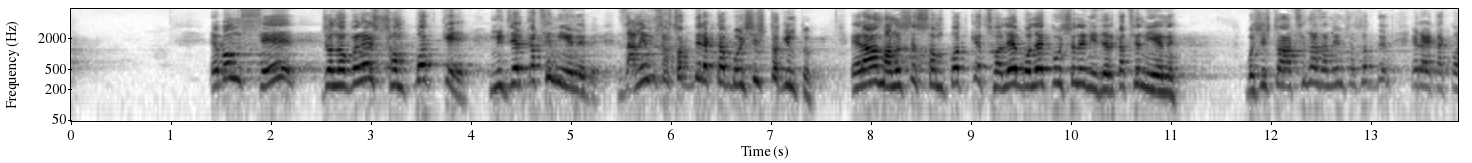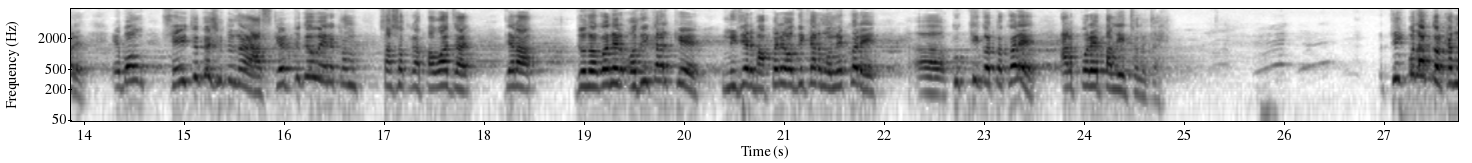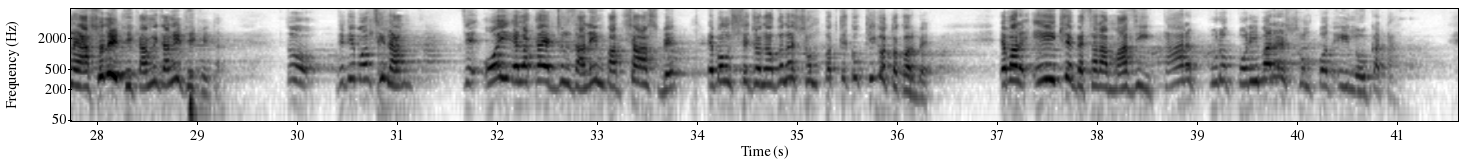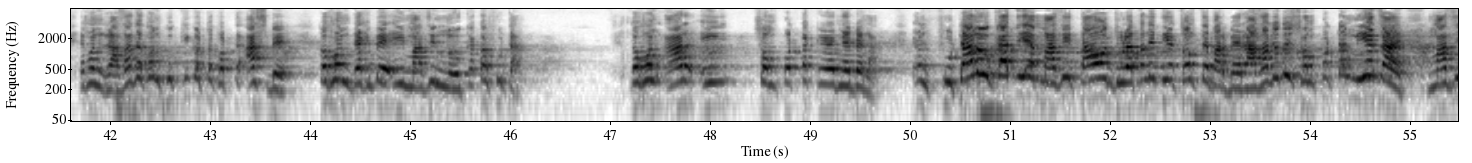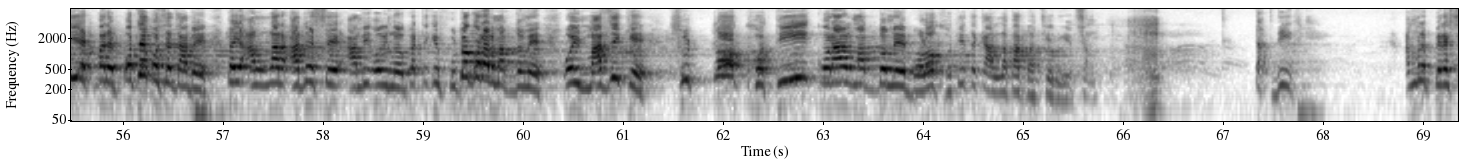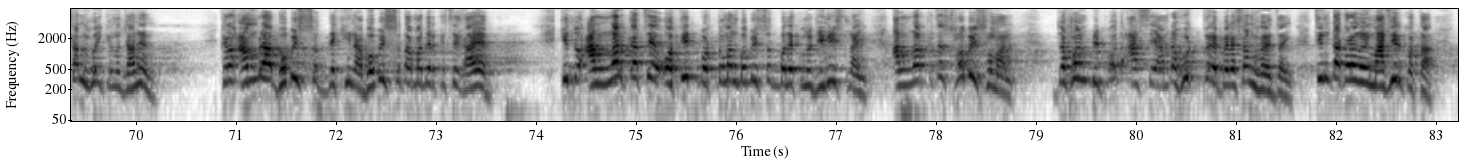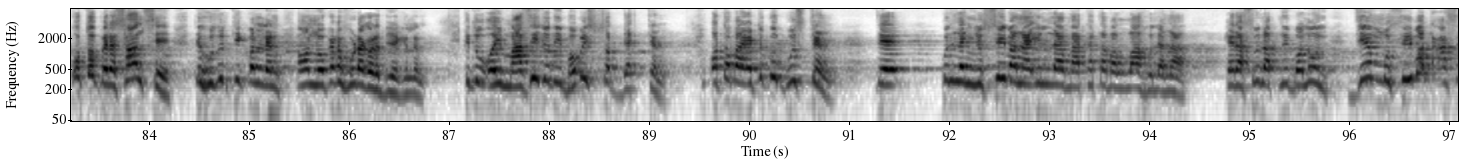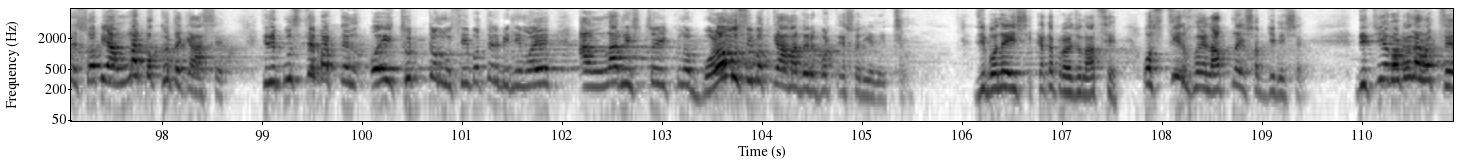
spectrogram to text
এবং সে জনগণের সম্পদকে নিজের কাছে নিয়ে নেবে। জালিম শাসকদের একটা বৈশিষ্ট্য কিন্তু, এরা মানুষের সম্পদকে ছলে বলে কৌশলে নিজের কাছে নিয়ে নেয় বৈশিষ্ট্য আছে না জালিম শাসকদের? এরা এটা করে। এবং সেই যুগে শুধু নয়, আজকের যুগেও এরকম শাসকরা পাওয়া যায়, যারা জনগণের অধিকারকে নিজের বাপের অধিকার মনে করে কুক্ষিগত করে, আর পরে পালিয়ে চলে যায়। ঠিক বলার দরকার নেই, আসলেই ঠিক, আমি জানি ঠিক এটা। তো যেটি বলছিলাম যে ওই এলাকায় একজন জালিম বাদশাহ আসবে এবং সে জনগণের সম্পদকে কুক্ষিগত করবে। এবার এই যে বেচারা মাঝি তার পুরো পরিবারের সম্পদ এই নৌকাটা। এখন রাজা যখন কুক্ষিগত করতে আসবে, তখন দেখবে এই মাঝির নৌকাটা ফুটা। তখন আর এই সম্পদটা কেড়ে নেবে না। এখন ফুটা নৌকা দিয়ে মাঝি তাও জোড়াতালি দিয়ে চলতে পারবে। রাজা যদি সম্পদটা নিয়ে যায়, মাঝি একবারে পথে বসে যাবে। তাই আল্লাহর আদেশে আমি ওই নৌকাটিকে ফুটো করার মাধ্যমে, ওই মাঝিকে ছোট্ট ক্ষতি করার মাধ্যমে, বড় ক্ষতি থেকে আল্লাপাক বাঁচিয়ে দিয়েছেন। আমরা পেরেশান হই কেন জানেন? কারণ আমরা ভবিষ্যৎ দেখি না। ভবিষ্যৎ আমাদের কাছে গায়েব। কিন্তু আল্লাহর কাছে অতীত, বর্তমান, ভবিষ্যৎ বলে কোনো জিনিস নাই। আল্লাহর কাছে সবই সমান। যখন বিপদ আসে, আমরা হুট করে পেরেশান হয়ে যাই। চিন্তা করেন ওই মাঝির কথা, কত পেরেশান সে যে হুজুর কি করলেন? আমার নৌকাটা ফুটা করে দিয়ে গেলেন। কিন্তু ওই মাঝি যদি ভবিষ্যৎ দেখতেন, অথবা এটুকু বুঝতেন যে, কুল্লেন ইউসিবানা ইল্লা মা কাতাবাল্লাহু হে রাসূল, আপনি বলুন, যে মুসিবত আসে, সবই আল্লাহর পক্ষ থেকে আসে। তিনি বুঝতে পারতেন ওই ছোট্ট মুসিবতের বিনিময়ে আল্লাহ নিশ্চয়ই কোনো বড় মুসিবতকে আমাদের উপর থেকে সরিয়ে নিচ্ছেন জীবনে এই শিক্ষাটা প্রয়োজন আছে অস্থির হয়ে লাভ নাই সব জিনিসে দ্বিতীয় ঘটনা হচ্ছে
